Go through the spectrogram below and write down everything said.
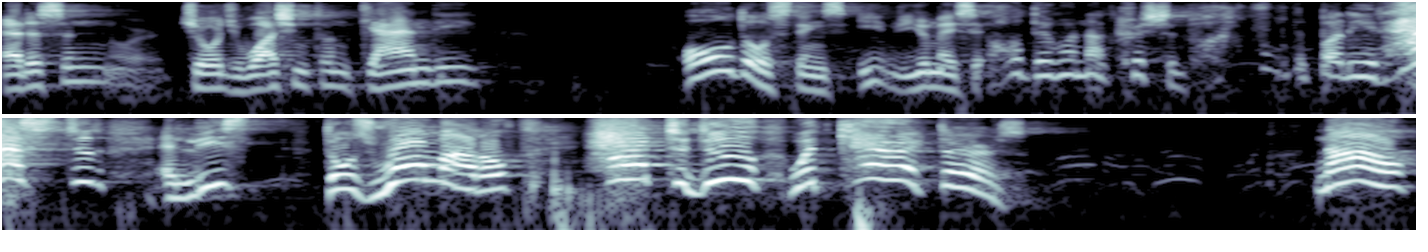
Edison or George Washington, Gandhi. All those things, you may say, oh, they were not Christian. But it has to, at least those role models had to do with characters. Now,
